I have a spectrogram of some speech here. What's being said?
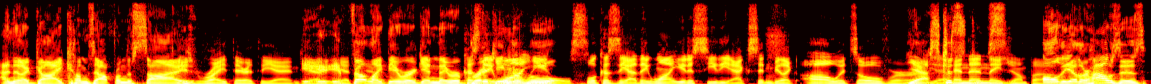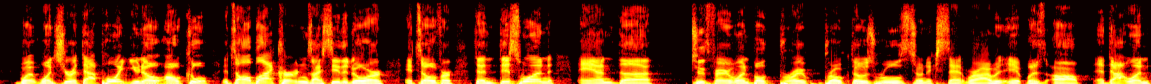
and then a guy comes out from the side. He's right there at the end. It- Yeah, it, gets felt you. like they were again they were 'Cause they breaking the want you- rules. well, because yeah, they want you to see the exit and be like, "Oh, it's over." Yes, because and then they jump out. All the other houses, once you're at that point, you know, oh, cool, it's all black curtains. I see the door. It's over. Then this one and the Tooth Fairy one both broke broke those rules to an extent where I was. It was up. At that one,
